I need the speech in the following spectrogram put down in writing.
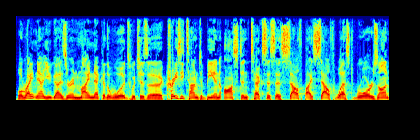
Well, right now you guys are in my neck of the woods, which is a crazy time to be in Austin, Texas, as South by Southwest roars on.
